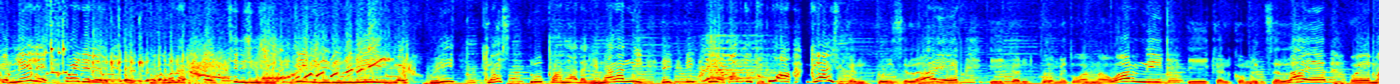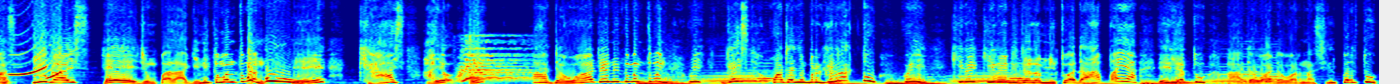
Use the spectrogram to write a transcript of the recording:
ikan lele. Deh, deh. Eh, mau ke mana? Eh, sini, sini, sini. Ini, ini, ini, guys. Wih, guys, rupanya ada genangan nih. Eh, eh, eh, apa tuh? Wah, guys, ikan koi selayar, ikan komet warna-warni, ikan komet selayar. Weh, mas, you guys. Hei, jumpa lagi nih teman-teman. Eh, guys, ayo. Eh, ada wadah nih teman-teman. Wih, guys, wadahnya bergerak tuh. Wih, kira-kira di dalam itu ada apa ya? Eh, lihat tuh, ada wadah warna silver tuh.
